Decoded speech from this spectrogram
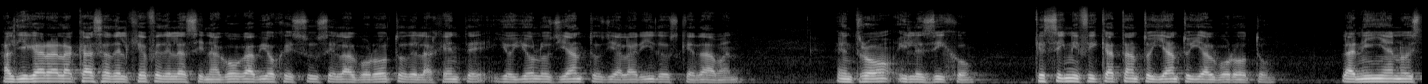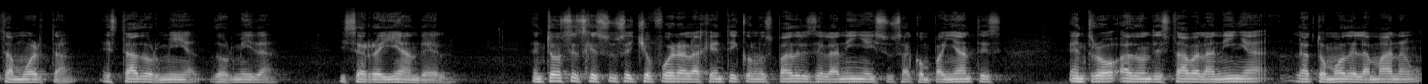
Al llegar a la casa del jefe de la sinagoga vio Jesús el alboroto de la gente y oyó los llantos y alaridos que daban. Entró y les dijo, ¿qué significa tanto llanto y alboroto? La niña no está muerta, está dormida, dormida. Y se reían de él. Entonces Jesús echó fuera a la gente y con los padres de la niña y sus acompañantes entró a donde estaba la niña, la tomó de la mano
